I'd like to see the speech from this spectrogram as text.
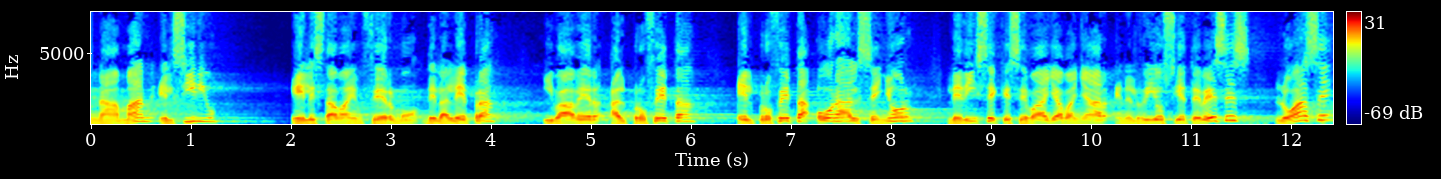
Naamán, el sirio, él estaba enfermo de la lepra y va a ver al profeta. El profeta ora al Señor, le dice que se vaya a bañar en el río siete veces, lo hace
